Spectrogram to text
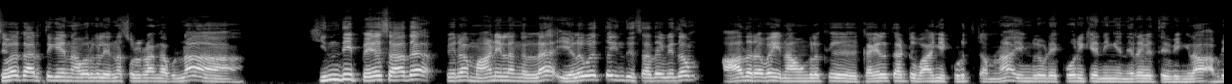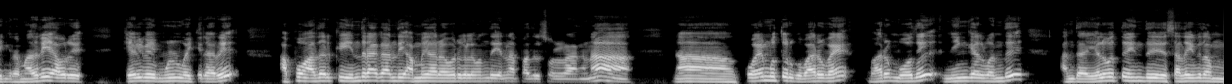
சிவகார்த்திகேயன் அவர்கள் என்ன சொல்கிறாங்க அப்படின்னா ஹிந்தி பேசாத பிற மாநிலங்களில் எழுபத்தைந்து சதவீதம் ஆதரவை நான் உங்களுக்கு கையெழுத்தாட்டு வாங்கி கொடுத்துட்டோம்னா எங்களுடைய கோரிக்கையை நீங்கள் நிறைவேற்றுவீங்களா அப்படிங்கிற மாதிரி அவர் கேள்வியை முன் வைக்கிறாரு. அப்போ அதற்கு இந்திரா காந்தி அம்மையார் அவர்கள் வந்து என்ன பதில் சொல்கிறாங்கன்னா நான் கோயம்புத்தூருக்கு வருவேன். வரும்போது நீங்கள் வந்து அந்த 75% சதவீதம்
